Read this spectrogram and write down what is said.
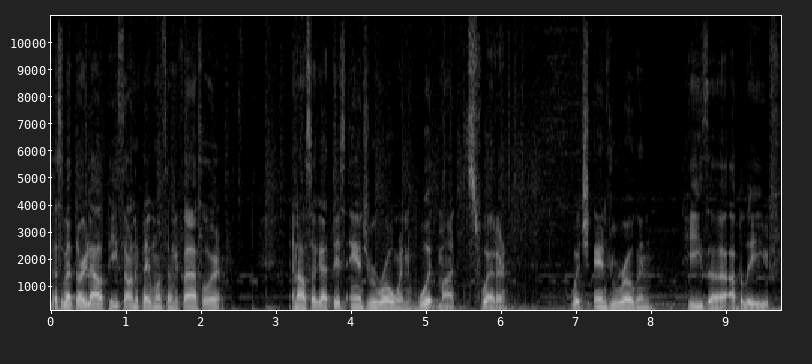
that's about $30 a piece. I only paid 175 for it. And I also got this Andrew Rowan Woodmont sweater, which Andrew Rogan, he's uh, I believe,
